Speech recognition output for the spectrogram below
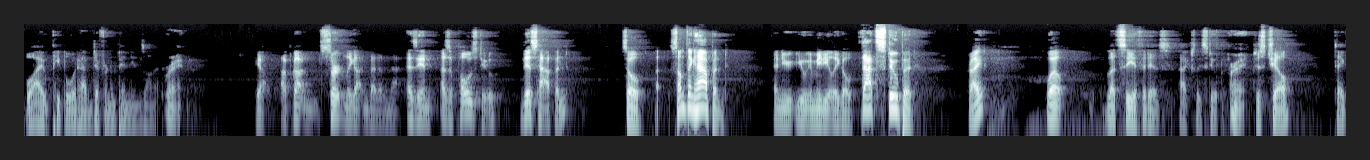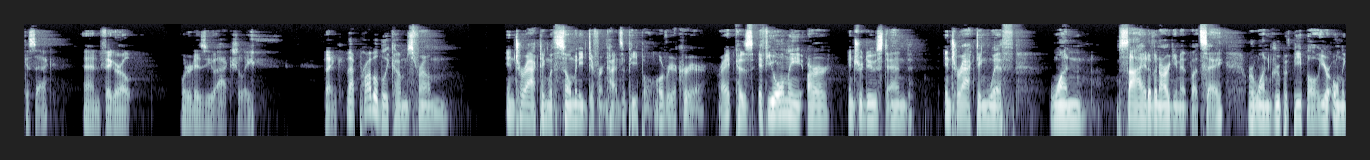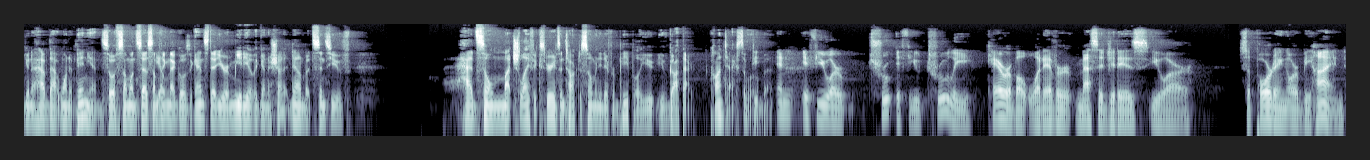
why people would have different opinions on it. Right. Yeah, I've gotten certainly gotten better than that. As in, as opposed to this happened, so uh, something happened, and you you immediately go, "That's stupid," right? Well, let's see if it is actually stupid. All right. Just chill, take a sec, and figure out what it is you actually think. that probably comes from interacting with so many different kinds of people over your career, right? Because if you only are introduced and interacting with one side of an argument, let's say, or one group of people, you're only going to have that one opinion. So if someone says something that goes against it, you're immediately going to shut it down. But since you've had so much life experience and talked to so many different people, you you've got that context a little bit. And if you are true, if you truly care about whatever message it is you are supporting or behind,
